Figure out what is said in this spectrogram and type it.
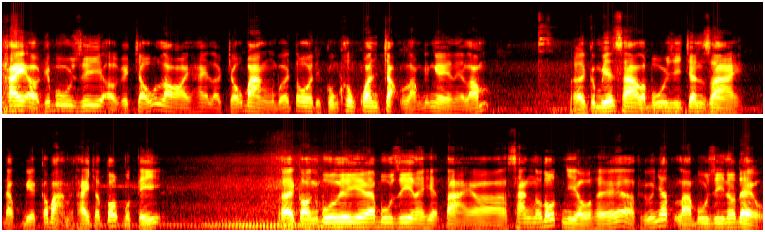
Thay ở cái buji ở cái chấu lòi hay là chấu bằng, với tôi thì cũng không quan trọng làm cái nghề này lắm. Đấy, cứ miễn sao là buji chân dài, đặc biệt các bạn phải thay cho tốt một tí. Đấy, còn cái buji buji này hiện tại ờ, xăng nó đốt nhiều thế là thứ nhất là buji nó đều.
